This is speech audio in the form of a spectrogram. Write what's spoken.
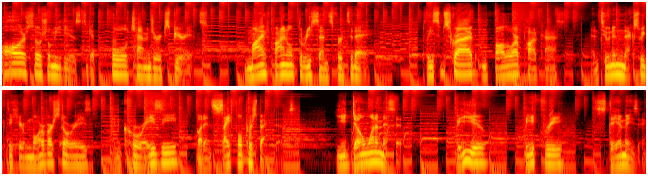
all our social medias to get the full Challenger experience. My final three cents for today. Please subscribe and follow our podcast and tune in next week to hear more of our stories and crazy but insightful perspectives. You don't want to miss it. Be you, be free, stay amazing.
